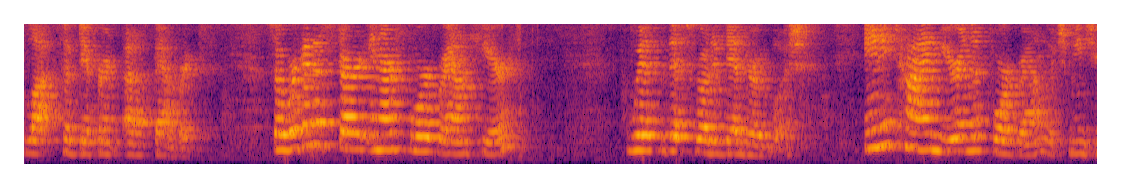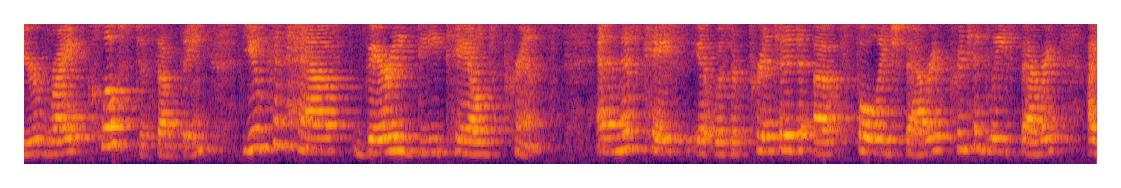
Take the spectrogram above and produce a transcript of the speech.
lots of different uh, fabrics. So we're going to start in our foreground here with this rhododendron bush. Anytime you're in the foreground, which means you're right close to something, you can have very detailed prints. And in this case, it was a printed uh, foliage fabric, printed leaf fabric. I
